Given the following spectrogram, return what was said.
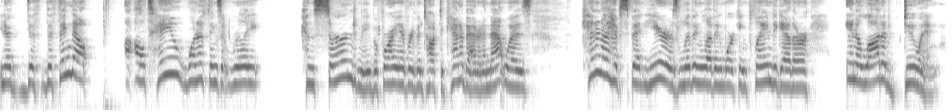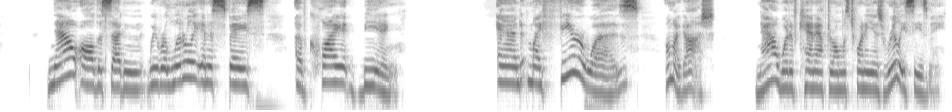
You know, the, the thing that I'll tell you one of the things that really concerned me before I ever even talked to Ken about it. And that was Ken and I have spent years living, loving, working, playing together in a lot of doing. Now, all of a sudden, we were literally in a space of quiet being. And my fear was, oh my gosh, now what if Ken, after almost 20 years, really sees me?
